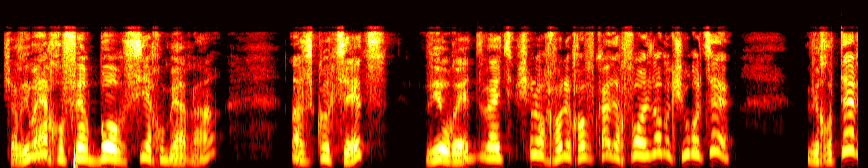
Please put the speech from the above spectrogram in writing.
עכשיו אם היה חופר בור, שיח ומערה, אז קוצץ ויורד והעצים שלו יכול לחפור איזה עומק שהוא רוצה וחותך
